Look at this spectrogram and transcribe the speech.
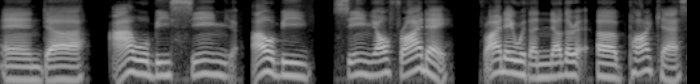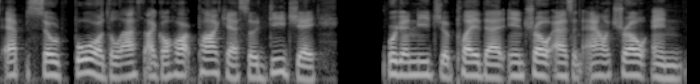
and uh, I will be seeing I will be seeing y'all Friday. Friday with another uh, podcast, episode four of the Last Eichelhart podcast. So DJ, we're gonna need you to play that intro as an outro, and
